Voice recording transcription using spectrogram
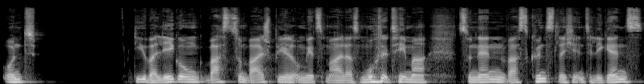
Und die Überlegung, was zum Beispiel, um jetzt mal das Modethema zu nennen, was künstliche Intelligenz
